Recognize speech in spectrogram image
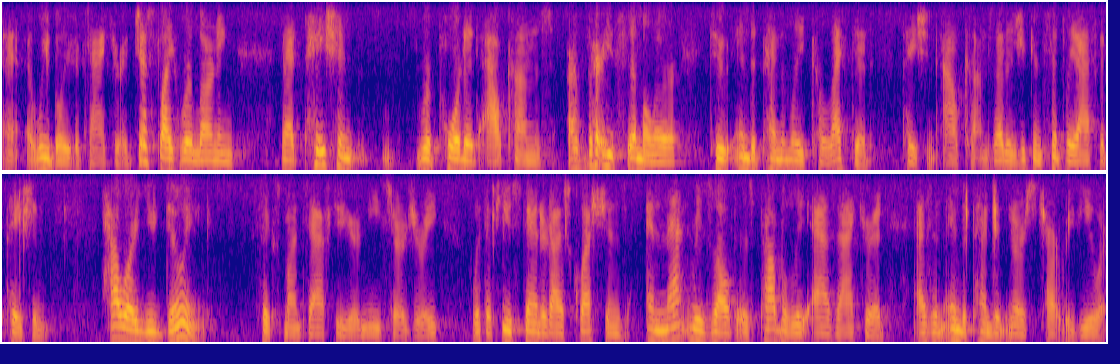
Uh, we believe it's accurate. Just like we're learning that patient reported outcomes are very similar to independently collected patient outcomes. That is, you can simply ask a patient, How are you doing six months after your knee surgery? with a few standardized questions, and that result is probably as accurate as an independent nurse chart reviewer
